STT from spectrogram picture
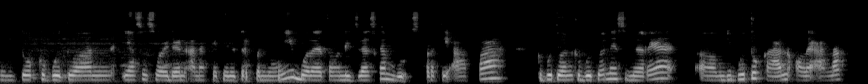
Untuk kebutuhan yang sesuai dengan anak yang tidak terpenuhi, boleh tolong dijelaskan Bu, seperti apa kebutuhan-kebutuhan yang sebenarnya um, dibutuhkan oleh anak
